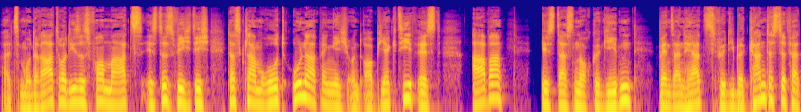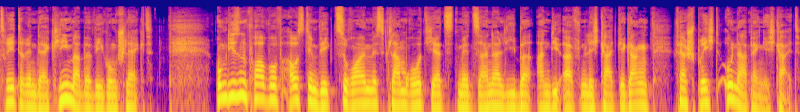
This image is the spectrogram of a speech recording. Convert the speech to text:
Als Moderator dieses Formats ist es wichtig, dass Klamroth unabhängig und objektiv ist. Aber ist das noch gegeben, wenn sein Herz für die bekannteste Vertreterin der Klimabewegung schlägt? Um diesen Vorwurf aus dem Weg zu räumen, ist Klamroth jetzt mit seiner Liebe an die Öffentlichkeit gegangen, verspricht Unabhängigkeit.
